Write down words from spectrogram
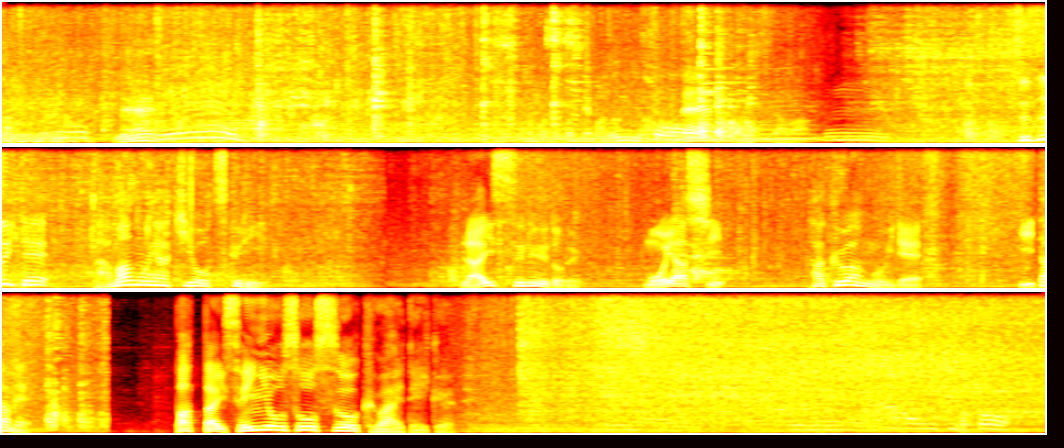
ます。ねね。続いて卵焼きを作りライスヌードルもやしたくあんを入れ炒めパッタイ専用ソースを加えていく火入れすぎるとまたねもやしのシャキシャキ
